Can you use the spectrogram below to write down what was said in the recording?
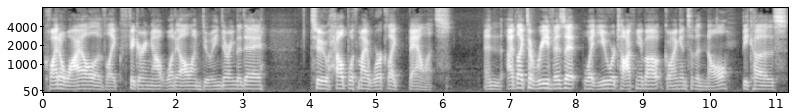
quite a while of like figuring out what all I'm doing during the day. to help with my work life balance. And I'd like to revisit what you were talking about going into the null because.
